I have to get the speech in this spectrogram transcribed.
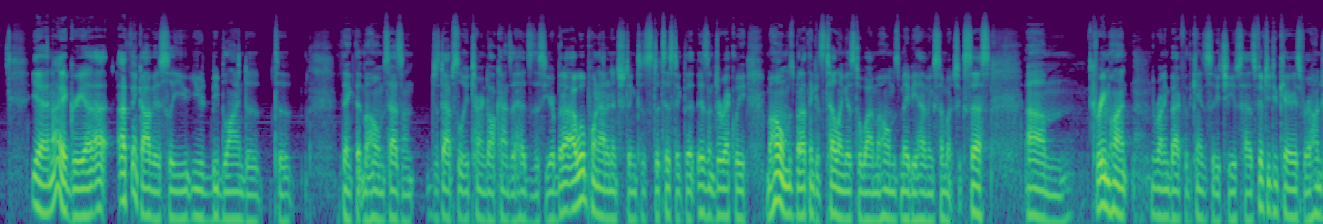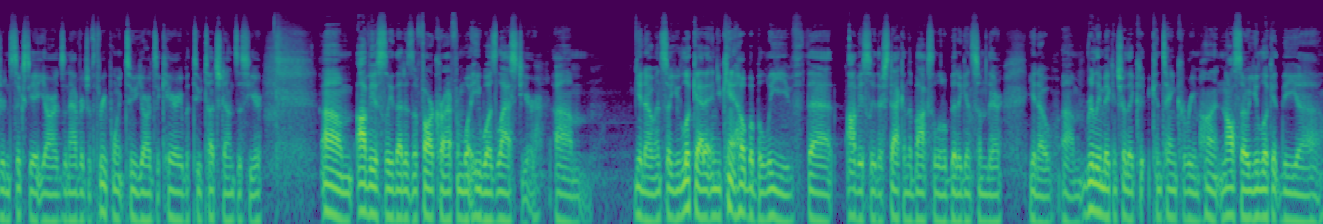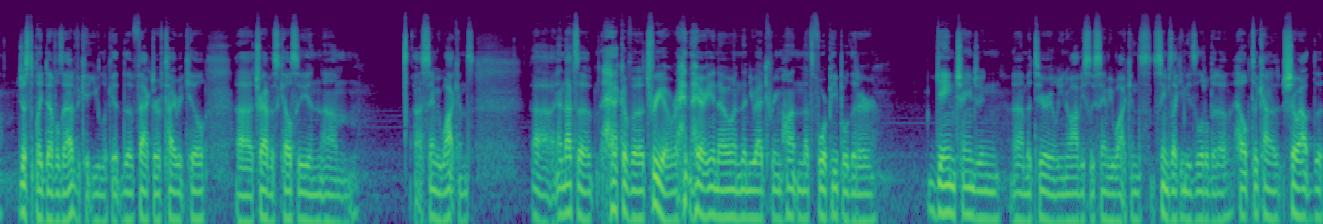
Yeah, and I agree. I I think obviously you you'd be blind to to think that Mahomes hasn't just absolutely turned all kinds of heads this year. But I, I will point out an interesting t- statistic that isn't directly Mahomes, but I think it's telling as to why Mahomes may be having so much success. Um, Kareem Hunt, the running back for the Kansas City Chiefs, has 52 carries for 168 yards, an average of 3.2 yards a carry with two touchdowns this year. Um, obviously, that is a far cry from what he was last year. Um, you know, and so you look at it and you can't help but believe that obviously they're stacking the box a little bit against him there, you know, um, really making sure they c- contain Kareem Hunt. And also you look at the, uh, just to play devil's advocate, you look at the factor of Tyreek Hill, uh, Travis Kelce, and um, uh, Sammy Watkins. Uh, and that's a heck of a trio right there, you know. And then you add Kareem Hunt, and that's four people that are game changing uh, material. You know, obviously Sammy Watkins seems like he needs a little bit of help to kind of show out the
